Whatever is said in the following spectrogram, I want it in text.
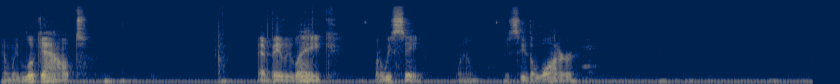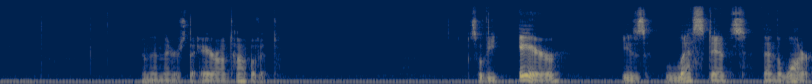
and we look out at Bailey Lake, what do we see? Well, we see the water, and then there's the air on top of it. So the air is less dense than the water.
